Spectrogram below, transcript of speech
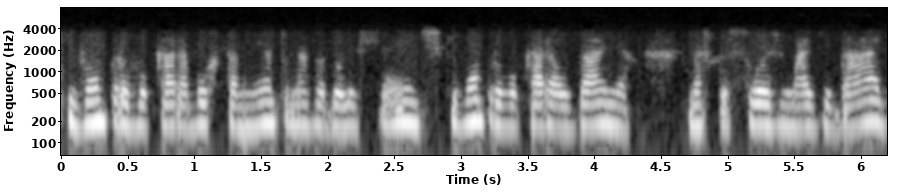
que vão provocar abortamento nas adolescentes, que vão provocar Alzheimer nas pessoas de mais idade,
